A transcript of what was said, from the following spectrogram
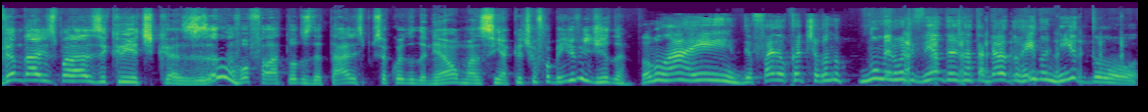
Vendagens, paradas e críticas. Eu não vou falar todos os detalhes, porque isso é coisa do Daniel, mas assim, a crítica foi bem dividida. Vamos lá, hein? The Final Cut chegou no número um de vendas na tabela do Reino Unido.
